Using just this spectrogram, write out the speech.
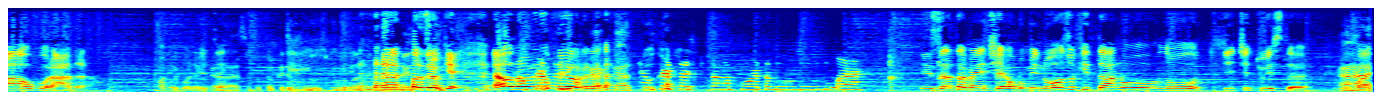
à alvorada. Olha que bonito, hein? Cara, você botou crepúsculo no Fazer o quê? É o nome do filme, né? É o cartaz que tá na porta do, do, do bar. Exatamente, é o luminoso que tá no, no Titi Twister. No Ah, bar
